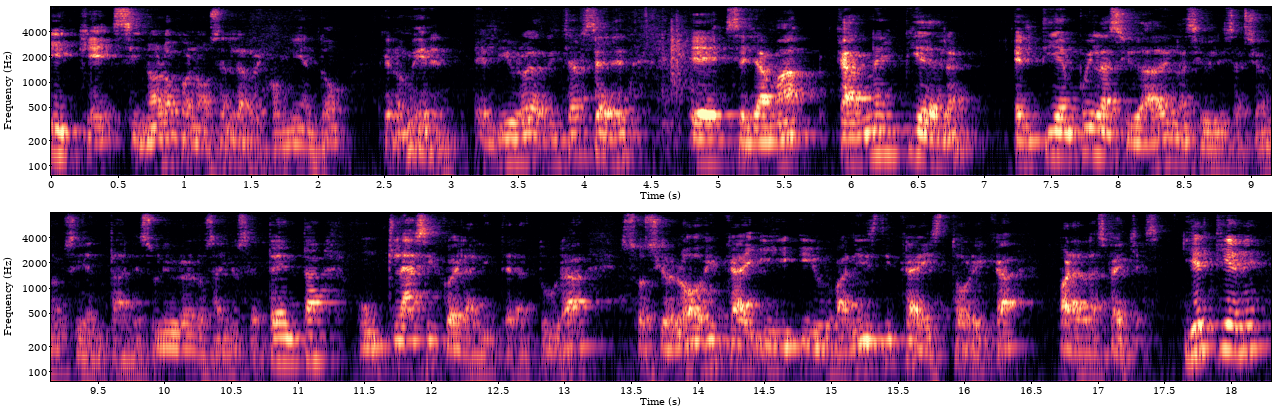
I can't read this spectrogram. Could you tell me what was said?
y que si no lo conocen les recomiendo que lo miren. El libro de Richard Sennett eh, se llama Carne y Piedra, el tiempo y la ciudad en la civilización occidental. Es un libro de los años 70, un clásico de la literatura sociológica y, urbanística e histórica para las fechas. Y él tiene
